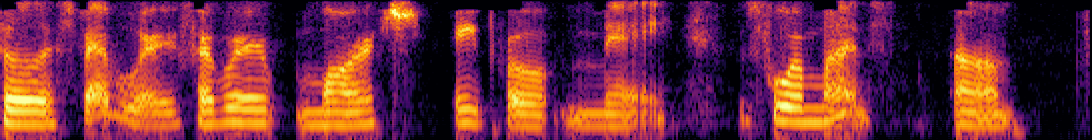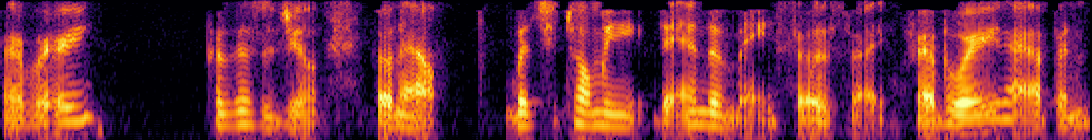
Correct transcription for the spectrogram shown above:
So it's February, February, March, April, May. It's four months. Um, February, because this is June. So now but she told me the end of May. So it's like February it happened.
